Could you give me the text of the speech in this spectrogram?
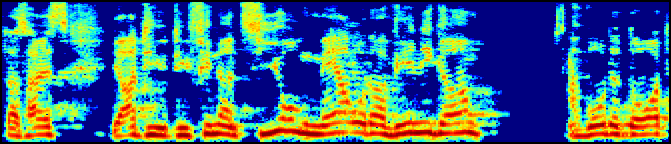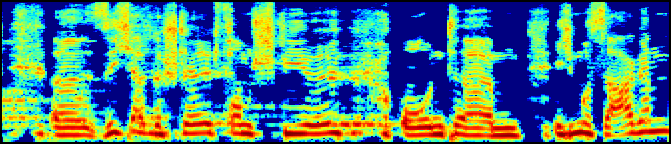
das heißt ja die die Finanzierung mehr oder weniger wurde dort äh, sichergestellt vom Spiel. Und ähm, ich muss sagen,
